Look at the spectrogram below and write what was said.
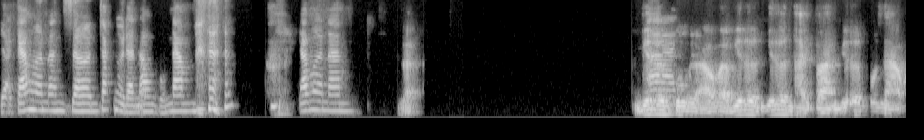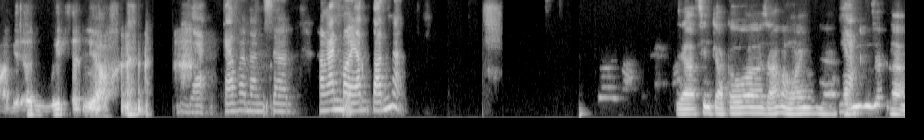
dạ cảm ơn anh sơn chắc người đàn ông của năm cảm ơn anh dạ biết à. ơn cô giáo và biết ơn biết ơn thầy toàn biết ơn cô giáo và biết ơn quýt rất nhiều dạ cảm ơn anh sơn hoàng anh mời anh tuấn ạ à. Dạ, xin chào cô ờ, giáo Hoàng Anh. Dạ. Tuấn rất là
